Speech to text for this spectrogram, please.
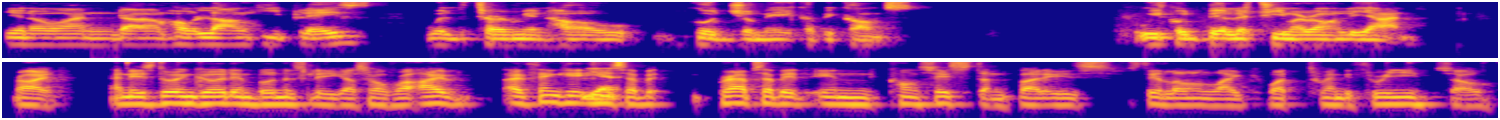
You know, and um, how long he plays will determine how good Jamaica becomes. We could build a team around Leon. Right, and he's doing good in Bundesliga so far. I I think he's yes. a bit, perhaps a bit inconsistent, but he's still on like what 23. So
